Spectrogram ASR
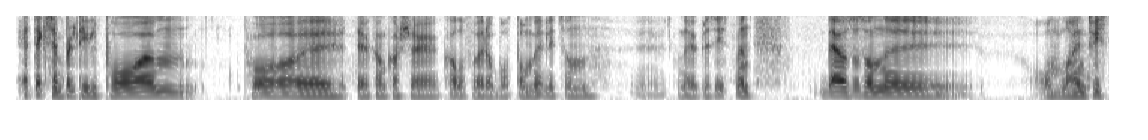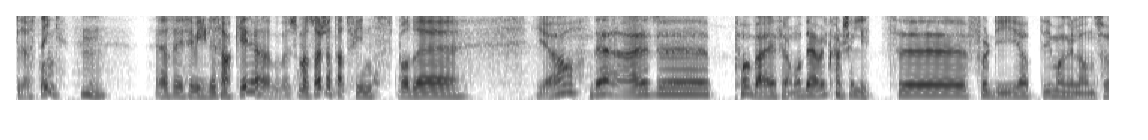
Et eksempel til på, um, på eh, det vi kan kanskje kalle for robotdommer, litt sånn Jeg vet ikke om det er upresist, men det er også sånn uh, online tvisteløsning. Mm. Altså i sivile saker, eh, som også har skjønt at fins både Ja, det er eh, på vei fram. Og det er vel kanskje litt uh, fordi at i mange land så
